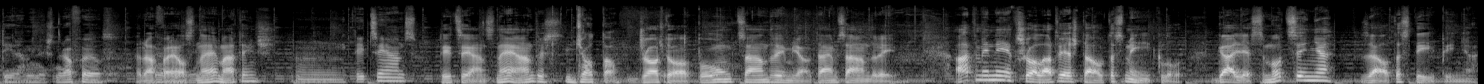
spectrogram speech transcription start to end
Tīrā minēšana Rafaels. Rafaels, nē, Mārtiņš, Mm, Ticiāns. Ticiāns, nē, Andris. Džoto. Džoto punkts Andrim, jautājums Andrim. Atminiet šo latviešu tautas mīklu - gaļas muciņa, zelta stīpiņa.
